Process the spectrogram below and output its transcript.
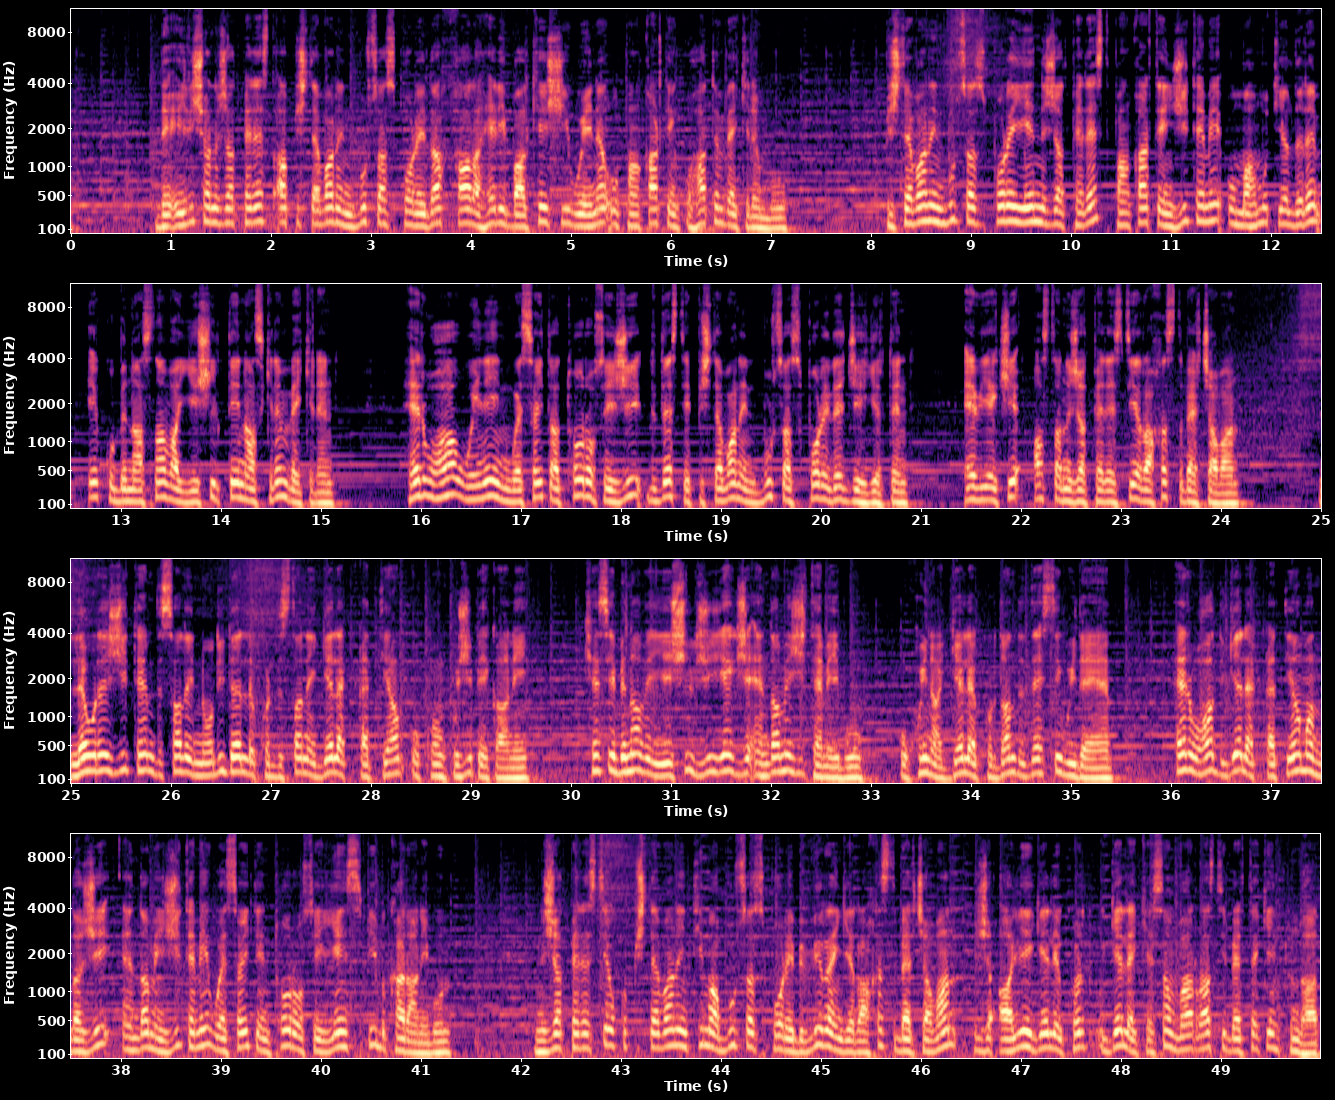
Di êrişa nijadperest a piştevanên Bursa Sporê da xala herî balkêşî wêne û pankartên ku hatin vekirin bû. Piştevanên Bursa Sporê yên nijadperest pankartên Jîtemê û Mahmut Yıldırım ê ku bi nasnava Yeşil tê naskirin vekirin. Her wiha wêneyên wesayta Torosê jî di destê piştevanên Bursa Sporê de cihgirtin. Ev yekî asta nijadperestiyê raxist di berçavan. Lewre jî tem di salê nodî de li Kurdistanê gelek qetyam û konkujî pêkanî. Kesê bi navê Yeşil jî yek ji endamê jî temê bû û xwîna gelek Kurdan di destê wî de ye. Her wiha di gelek qetyaman da jî endamên jî temê wesaytên Nijadperestiya ku piştevanên tîma Bursa Sporê bi vî rengê raxist berçavan ji aliyê gelê Kurd û gelek kesan var rastî bertekên tund hat.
